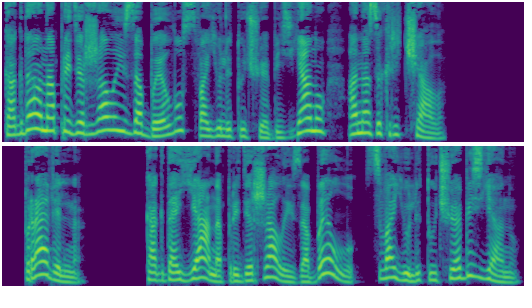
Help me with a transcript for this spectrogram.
Когда она придержала Изабеллу, свою летучую обезьяну, она закричала. Правильно. Когда Яна придержала Изабеллу, свою летучую обезьяну,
